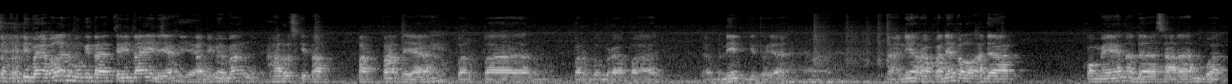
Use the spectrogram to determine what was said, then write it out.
Seperti banyak banget yang mau kita ceritain ya. Iya, Tapi iya. memang harus kita part-part ya, Iya. per per per beberapa eh, menit gitu ya. Nah, Nah ini harapannya kalau ada komen, ada saran buat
